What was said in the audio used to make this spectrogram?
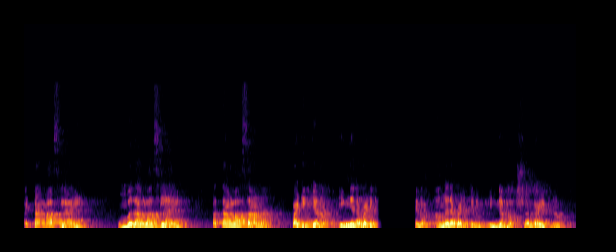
എട്ടാം ക്ലാസ്സിലായി ഒമ്പതാം ക്ലാസ്സിലായി പത്താം ക്ലാസ്സാണ്. പഠിക്കണം ഇങ്ങനെ പഠിക്കണം അങ്ങനെ പഠിക്കണം ഇന്ന ഭക്ഷണം കഴിക്കണം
